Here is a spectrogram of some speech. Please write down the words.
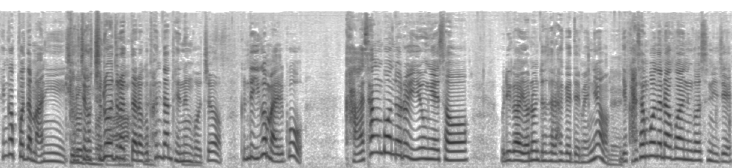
생각보다 많이 격차가 줄어들었다라고 네. 판단되는 거죠. 그런데 이거 말고 가상 번호를 이용해서 우리가 여론조사를 하게 되면요. 네. 이제 가상 번호라고 하는 것은 이제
